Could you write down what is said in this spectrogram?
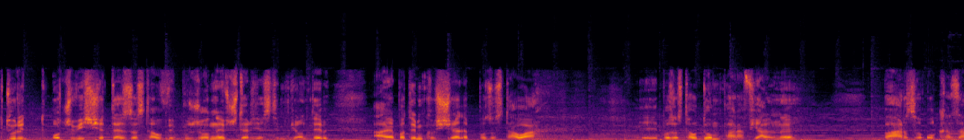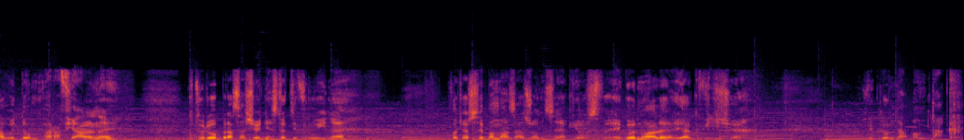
który oczywiście też został wyburzony w 1945, ale po tym kościele pozostała, yy, pozostał dom parafialny, bardzo okazały dom parafialny, który obraca się niestety w ruinę. Chociaż chyba ma zarządcę jakiegoś swojego, no ale jak widzicie, wygląda on tak.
